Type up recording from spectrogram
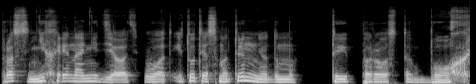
просто ни хрена не делать. Вот. И тут я смотрю на нее, думаю, ты просто бог.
